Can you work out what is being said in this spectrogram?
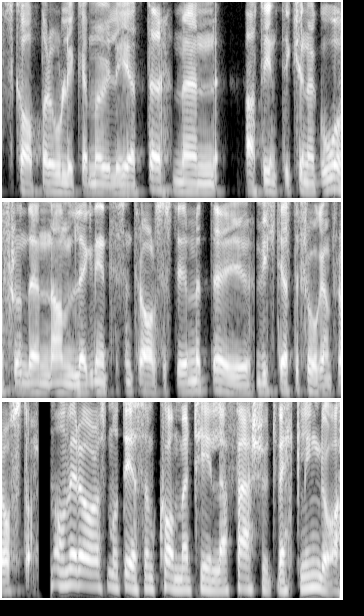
skapar olika möjligheter. Men att inte kunna gå från den anläggningen till centralsystemet är ju viktigaste frågan för oss. Då. Om vi rör oss mot det som kommer till affärsutveckling då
